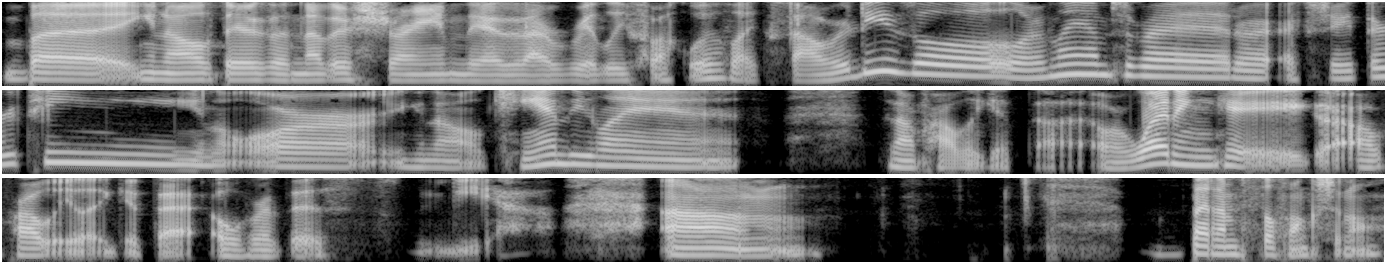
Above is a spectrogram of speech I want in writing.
but you know, if there's another strain there that I really fuck with, like sour diesel or Lamb's Bread or XJ13 or you know, Candyland, then I'll probably get that. Or wedding cake, I'll probably like get that over this. Yeah. Um but I'm still functional,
